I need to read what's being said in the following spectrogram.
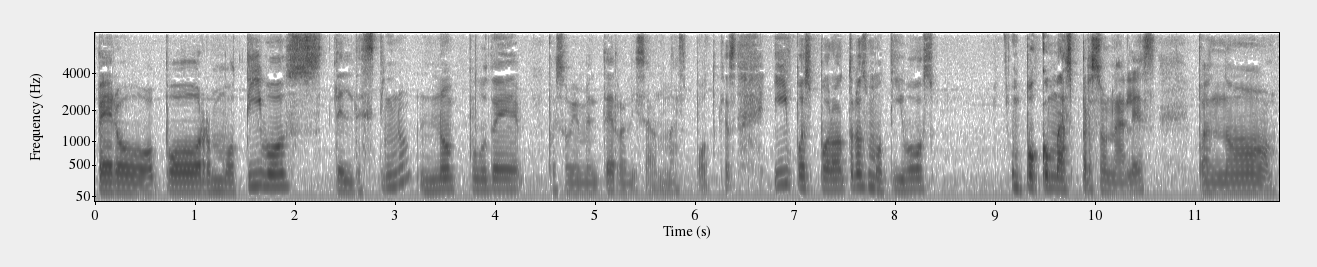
pero por motivos del destino no pude pues obviamente realizar más podcasts y pues por otros motivos un poco más personales pues no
